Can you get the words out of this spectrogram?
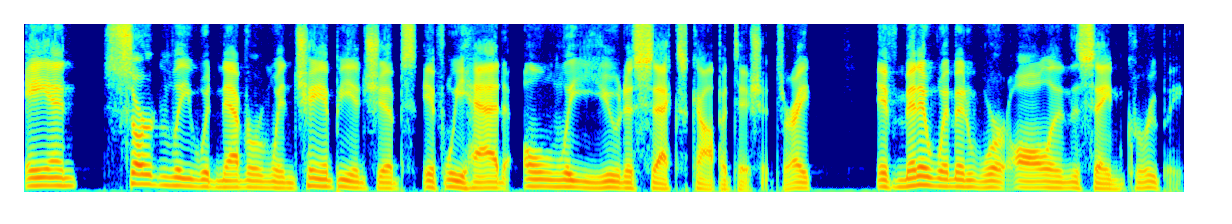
and certainly would never win championships if we had only unisex competitions, right? If men and women were all in the same grouping.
